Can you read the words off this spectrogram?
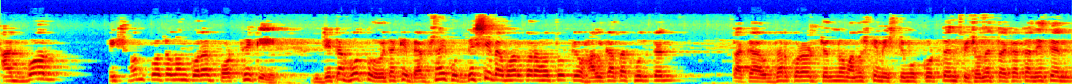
আকবর এই সন প্রচলন করার পর থেকে যেটা হতো, এটাকে ব্যবসায়িক উদ্দেশ্যে ব্যবহার করা হতো। কেউ হালকাতা খুলতেন, টাকা উদ্ধার করার জন্য মানুষকে মিষ্টিমুখ করতেন, পিছনের টাকাটা নিতেন।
